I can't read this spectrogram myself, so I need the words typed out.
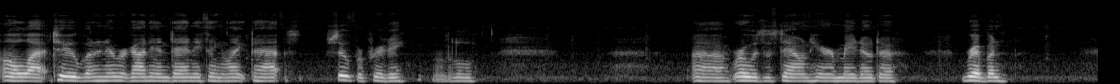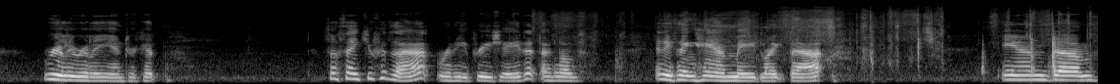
all that too, but I never got into anything like that. Super pretty. little uh, roses down here made out of ribbon. Really, really intricate. So thank you for that. Really appreciate it. I love anything handmade like that. And um,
